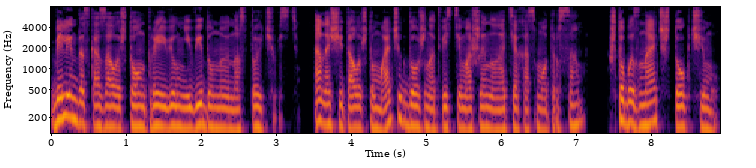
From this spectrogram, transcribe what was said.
Белинда сказала, что он проявил невиданную настойчивость. Она считала, что мальчик должен отвезти машину на техосмотр сам, чтобы знать, что к чему,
